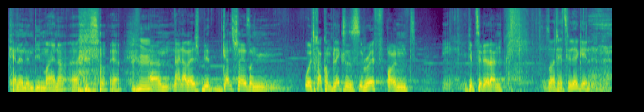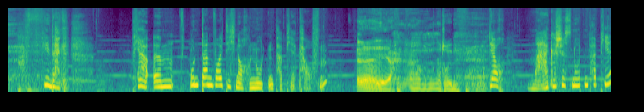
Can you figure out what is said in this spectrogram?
Canon in D minor. Äh, so, ja. ähm, nein, aber er spielt ganz schnell so ein ultra komplexes Riff und gibt sie dir dann. Sollte jetzt wieder gehen. Vielen Dank. Ja, ähm, und dann wollte ich noch Notenpapier kaufen. Äh, ja, ähm, da drüben. Habt ihr auch magisches Notenpapier?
